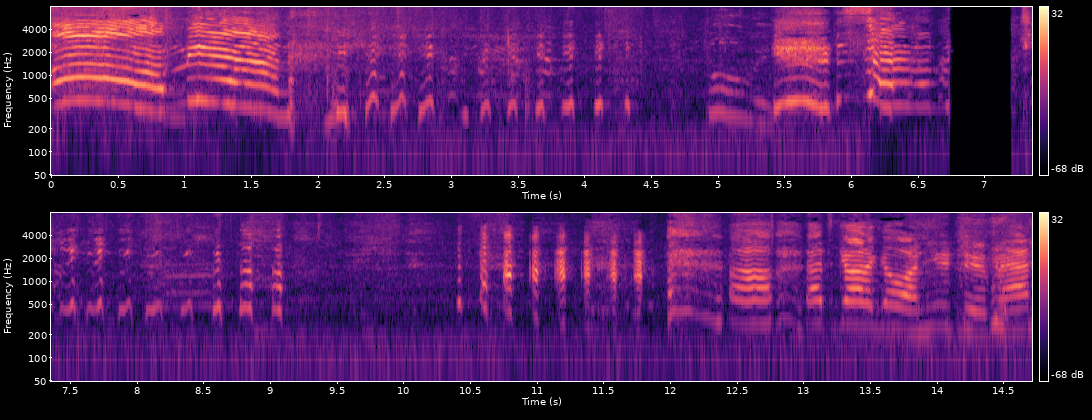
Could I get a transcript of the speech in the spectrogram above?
Oh man! Son of a Oh, that's gotta go on YouTube, man.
